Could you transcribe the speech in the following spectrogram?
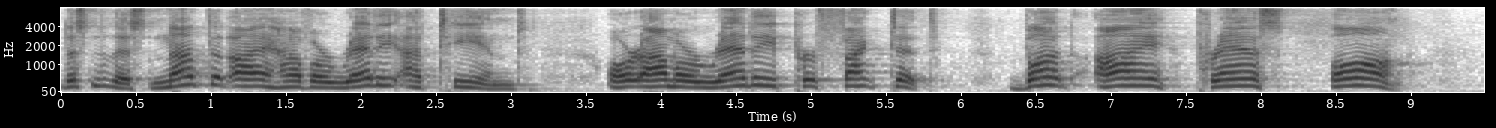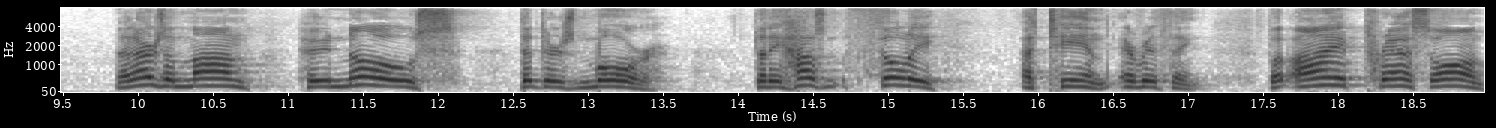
Listen to this not that I have already attained or am already perfected, but I press on. Now, there's a man who knows that there's more, that he hasn't fully attained everything. But I press on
